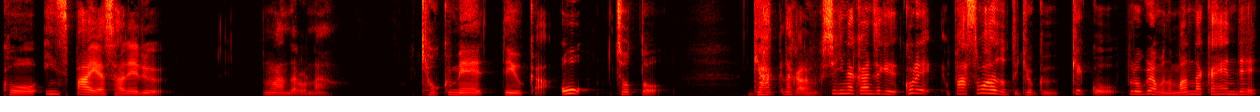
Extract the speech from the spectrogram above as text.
こう、インスパイアされる、なんだろうな、曲名っていうか、を、ちょっと、逆、だから不思議な感じで、これ、パスワードって曲、結構、プログラムの真ん中辺で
